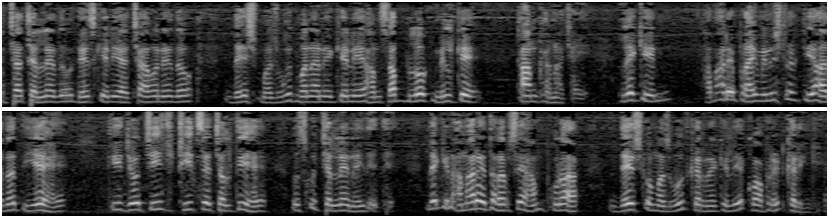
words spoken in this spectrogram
अच्छा चलने दो, देश के लिए अच्छा होने दो। देश मज़बूत बनाने के लिए हम सब लोग मिलके काम करना चाहिए। लेकिन हमारे प्राइम मिनिस्टर की आदत ये है कि जो चीज़ ठीक से चलती है, उसको चलने नहीं देते। लेकिन हमारे तरफ़ से हम पूरा देश को मज़बूत करने के लिए कोऑपरेट करेंगे।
